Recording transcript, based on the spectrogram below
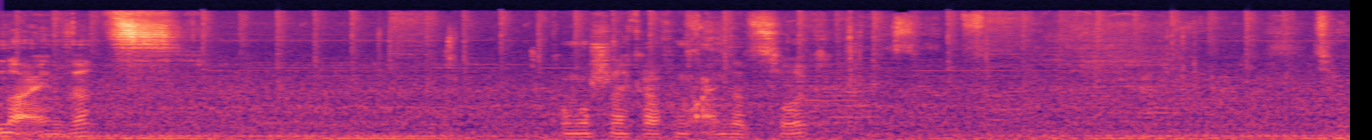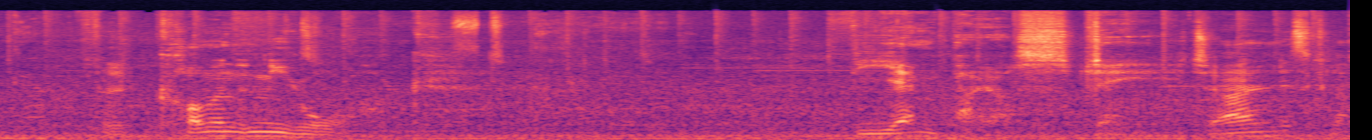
Ohne Einsatz. Kommen schnell gerade vom Einsatz zurück. Willkommen in New York. The Empire State. Alles klar.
